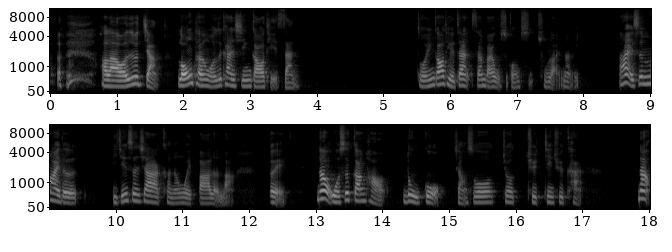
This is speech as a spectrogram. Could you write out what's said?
好啦，我就讲龙腾，我是看新高铁三，左营高铁站三百五十公尺出来那里，它也是卖的，已经剩下可能尾巴了啦。对，那我是刚好路过，想说就去进去看。那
